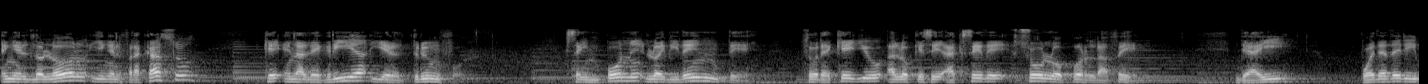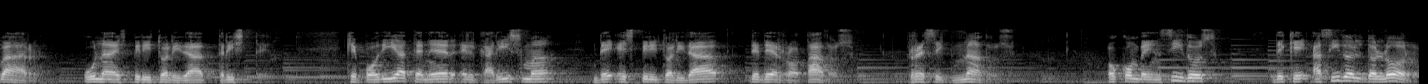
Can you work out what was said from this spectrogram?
en el dolor y en el fracaso que en la alegría y el triunfo. Se impone lo evidente sobre aquello a lo que se accede solo por la fe. De ahí puede derivar una espiritualidad triste, que podía tener el carisma de espiritualidad de derrotados, resignados o convencidos de que ha sido el dolor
